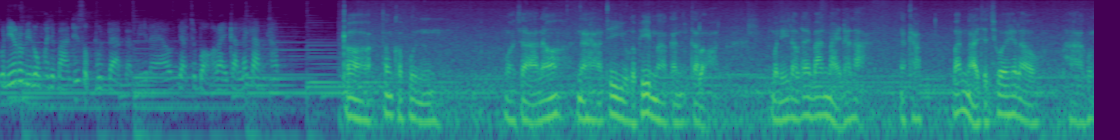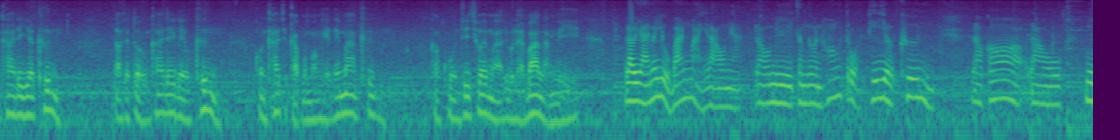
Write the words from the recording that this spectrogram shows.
วันนี้เรามีโรงพยาบาลที่สมบูรณ์แบบแบบนี้แล้ว อยากจะบอกอะไรกันและกันครับ ก็ต้องขอบคุณหมอจาเนาะนะฮะที่อยู่กับพี่มากันตลอด วันนี้เราได้บ้านใหม่แล้วล่ะนะครับ บ้านใหม่จะช่วยให้เราพาคนไข้ได้เยอะขึ้น เราจะตรวจคนไข้ได้เร็วขึ้น คนไข้จะกลับมามองเห็นได้มากขึ้น ขอบคุณที่ช่วยมาดูแลบ้านหลังนี้ เราย้ายมาอยู่บ้านใหม่เราเนี่ยเรามีจำนวนห้องตรวจที่เยอะขึ้น แล้วก็เรามี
